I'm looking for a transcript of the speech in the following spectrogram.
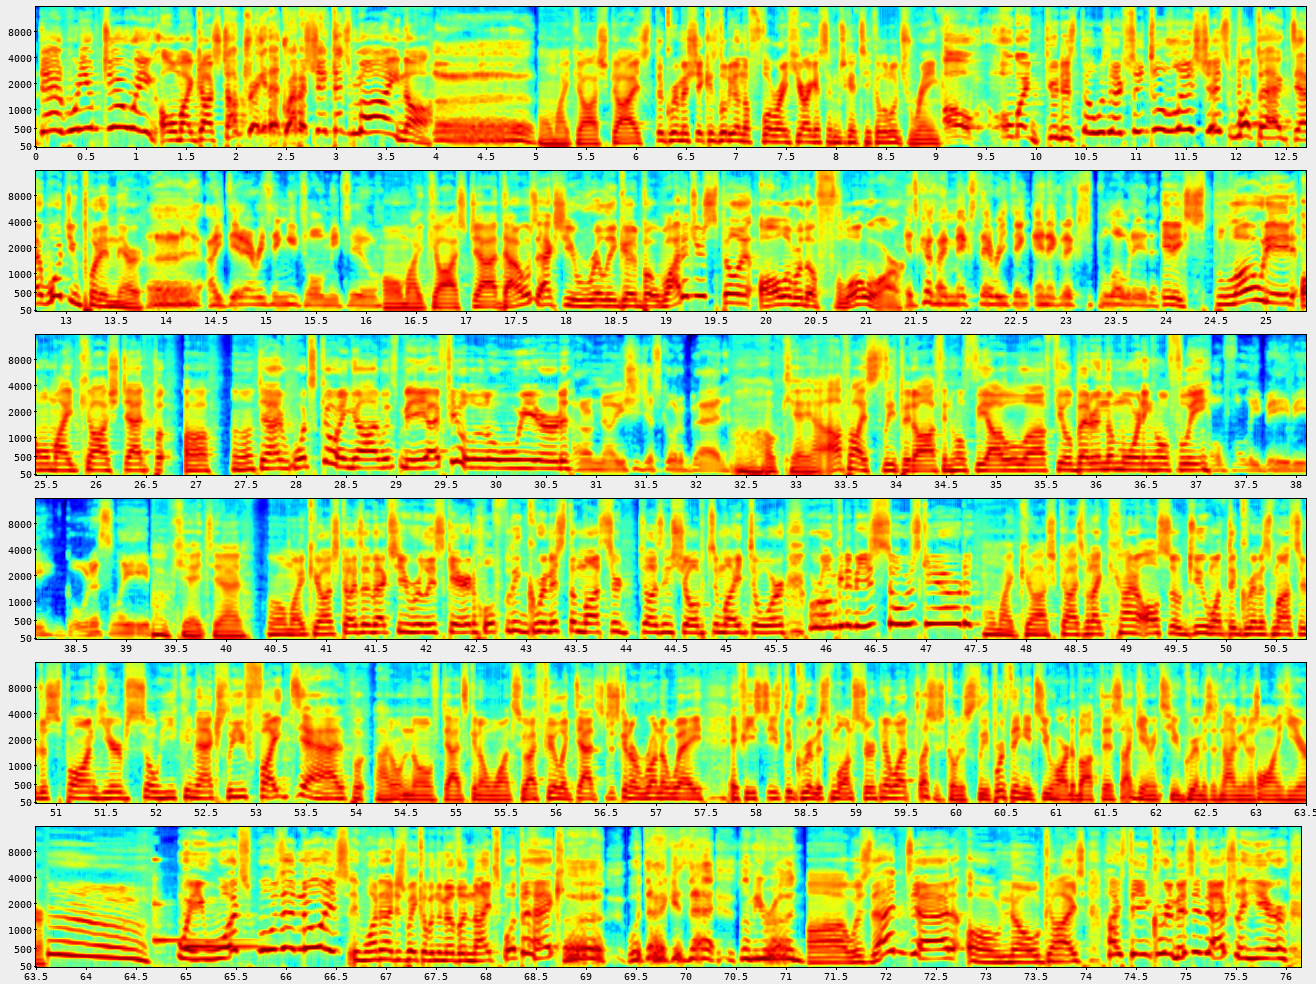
Dad, what are you doing? Oh my gosh, stop drinking the Grimace shake. That's mine. Oh my gosh, guys. The Grimace shake is literally on the floor right here. I guess I'm just gonna take a little drink. Oh, oh my goodness. That was actually delicious. What the heck, Dad? What'd you put in there? uh, I did everything you told me to. Oh my gosh, Dad, that was actually really good, but why did you spill it all over the floor? It's because I mixed everything and it exploded. It exploded. Oh my gosh, Dad, but, uh, uh, Dad, what's going on with me? I feel a little weird. I don't know. You should just go to bed. Oh, okay. I- I'll probably sleep it off and hopefully I will, uh, feel better in the morning, hopefully. Hopefully, baby. Go to sleep. Okay, Dad. Oh my gosh, guys, I'm actually really scared. Hopefully Grimace the monster doesn't show up to my door or I'm gonna be so scared. Oh my gosh, guys, but I kind of also do want the Grimace monster to spawn here so he can actually fight Dad. But I don't know if Dad's gonna want to. I feel like Dad's just gonna run away if he sees the Grimace monster. You know what? Let's just go to sleep. We're thinking too hard about this. I guarantee you Grimace is not even gonna spawn here. Wait, what? What was that noise? And why did I just wake up in the middle of the night? What the heck? Uh, what the heck is that? Let me run. Uh, was that Dad? Oh no, guys. I think Grimace is actually here.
